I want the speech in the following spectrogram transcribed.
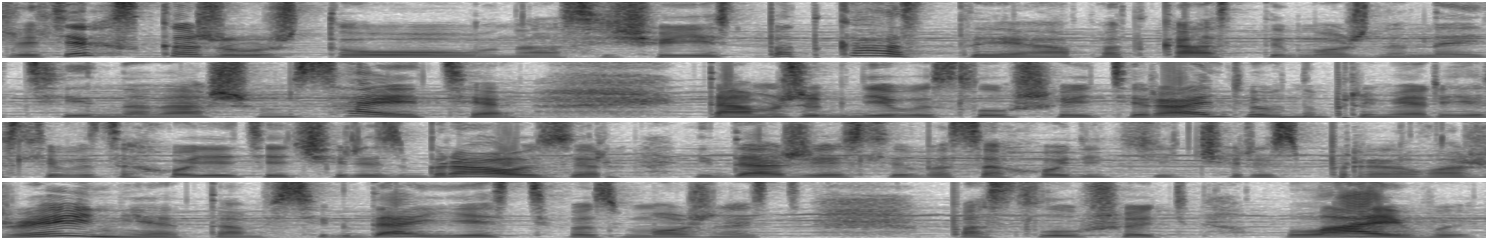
для тех скажу, что у нас еще есть подкасты, а подкасты можно найти на нашем сайте. Там же, где вы слушаете радио, например, если вы заходите через браузер, и даже если вы заходите через приложение, там всегда есть возможность послушать лайвы.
